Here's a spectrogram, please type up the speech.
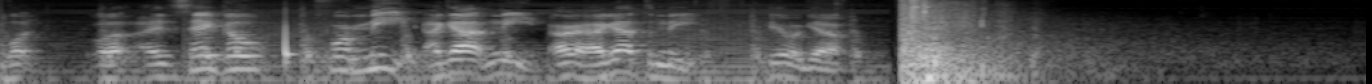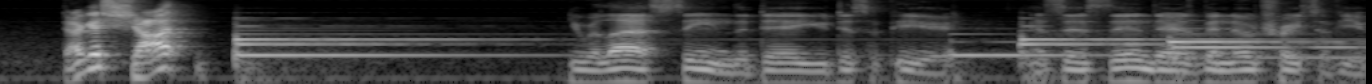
What, well, I say go for meat. I got meat. Alright, I got the meat. Here we go. Did I get shot? You were last seen the day you disappeared, and since then there has been no trace of you.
